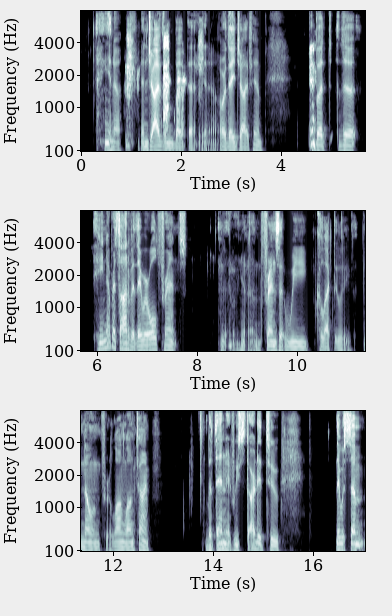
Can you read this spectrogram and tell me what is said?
you know, and jive them about that, you know, or they jive him. Yeah. But the he never thought of it. They were old friends, you know, friends that we collectively known for a long, long time. But then if we started to, there was some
